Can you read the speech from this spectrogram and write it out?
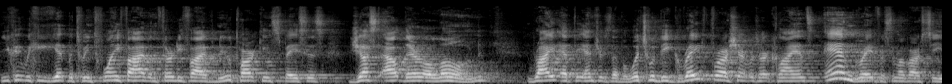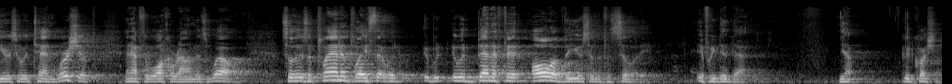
you could, we could get between 25 and 35 new parking spaces just out there alone, right at the entrance level, which would be great for our Shepherd's Heart clients and great for some of our seniors who attend worship and have to walk around as well. So there's a plan in place that would, it would, it would benefit all of the use of the facility if we did that. Yeah, good question.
